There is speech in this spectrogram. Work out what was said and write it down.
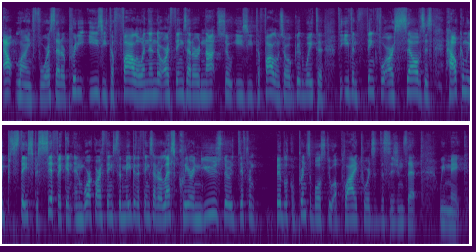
outlined for us that are pretty easy to follow, and then there are things that are not so easy to follow. And so a good way to, to even think for ourselves is how can we stay specific and, and work our things to maybe the things that are less clear and use those different biblical principles to apply towards the decisions that we make.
